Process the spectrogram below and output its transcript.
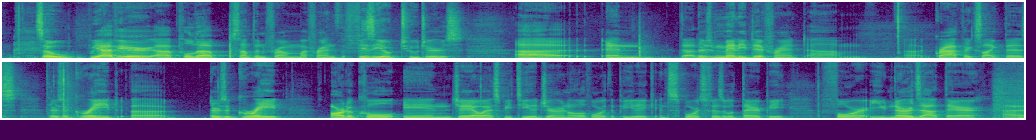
so we have here uh, pulled up something from my friends, the Physio Tutors, uh, and uh, there's many different um, uh, graphics like this. There's a great uh, there's a great article in JOSPT, the Journal of Orthopedic and Sports Physical Therapy, for you nerds out there. Uh,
